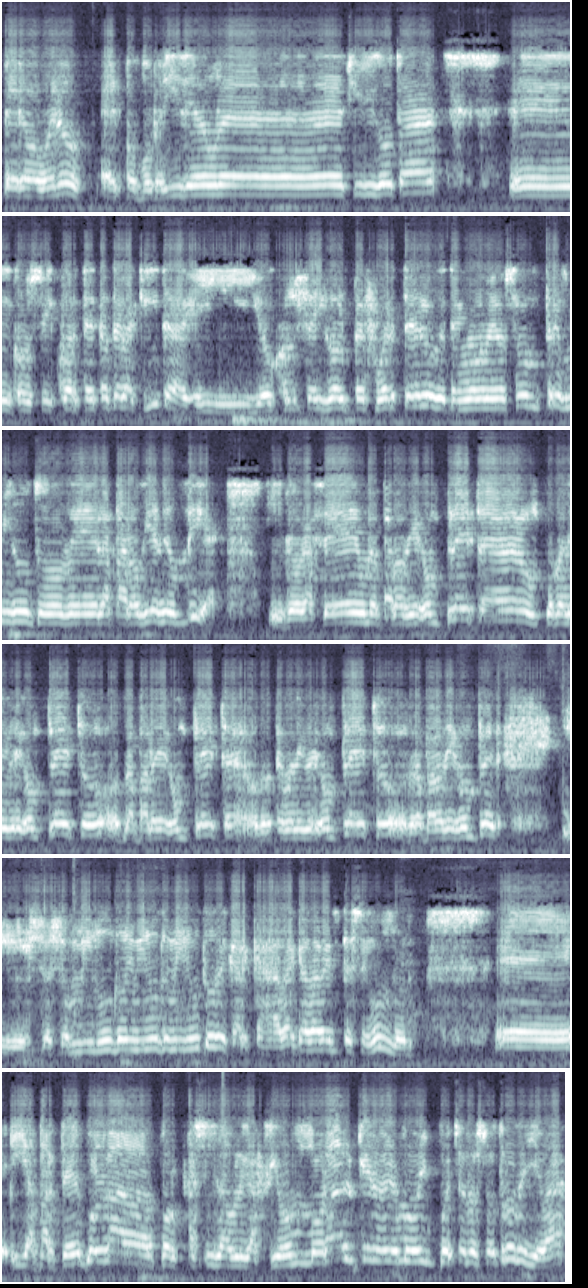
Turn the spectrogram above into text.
pero bueno, el popurrí de una chirigota eh, con seis cuartetas te la quita. Y yo con seis golpes fuertes lo que tengo menos son tres minutos de la parodia de un día. Y tengo que hacer una parodia completa, un tema libre completo, otra parodia completa, otro tema libre completo, otra parodia completa. Y eso son minutos y minutos y minutos de carcajada cada 20 segundos. Eh, y aparte por la por casi la obligación moral que nos hemos impuesto nosotros de llevar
